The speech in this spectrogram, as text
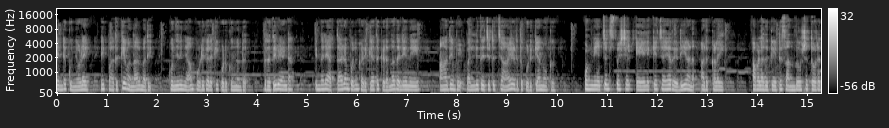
എന്റെ കുഞ്ഞോളെ നീ പതുക്കെ വന്നാൽ മതി. കുഞ്ഞിന് ഞാൻ പൊടി കലക്കി കൊടുക്കുന്നുണ്ട്. ധൃതി വേണ്ട. ഇന്നലെ അത്താഴം പോലും കടിക്കാതെ കിടന്നതല്ലേ നീ? ആദ്യം പോയി പല്ല് തേച്ചിട്ട് ചായ എടുത്ത് കുടിക്കാൻ നോക്ക്. ഉണ്ണിയച്ചൻ സ്പെഷ്യൽ ഏലക്ക ചായ റെഡിയാണ് അടുക്കളയിൽ. അവൾ അത് കേട്ട് സന്തോഷത്തോടെ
